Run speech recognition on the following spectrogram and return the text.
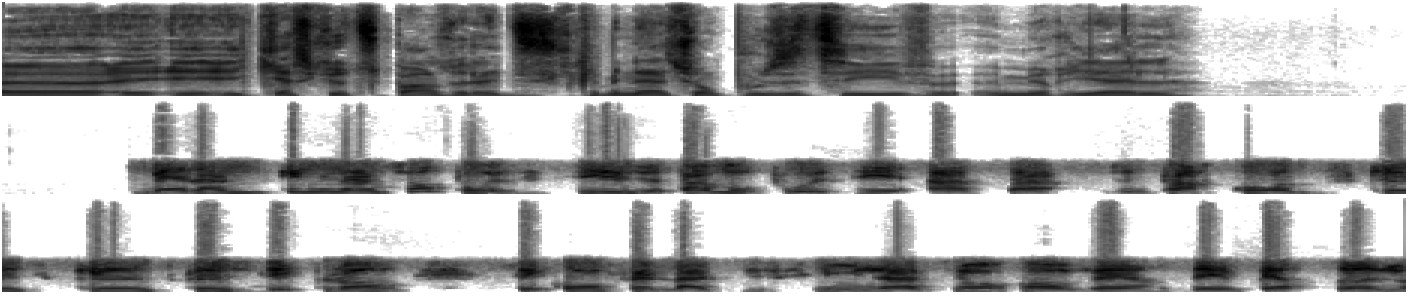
Euh, et, qu'est-ce que tu penses de la discrimination positive, Muriel? Ben, la discrimination positive, je ne vais pas m'opposer à ça. Par contre, ce que, ce que, ce que je déplore, c'est qu'on fait de la discrimination envers des personnes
